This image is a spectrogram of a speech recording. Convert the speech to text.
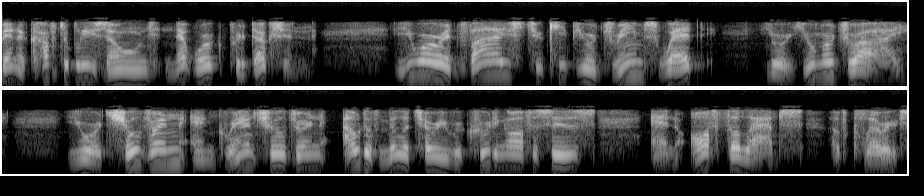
been a comfortably zoned network production. You are advised to keep your dreams wet, your humor dry, your children and grandchildren out of military recruiting offices and off the laps of clerics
